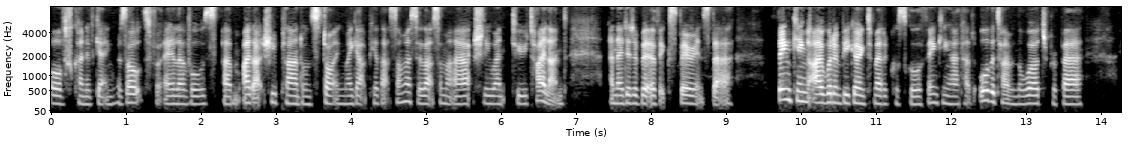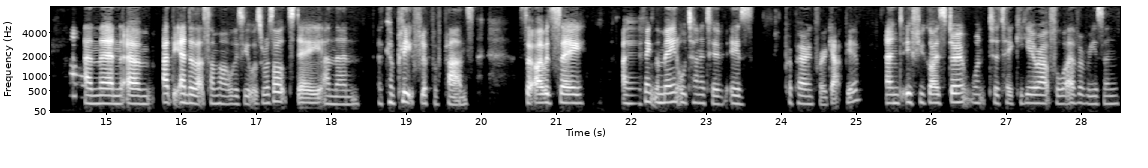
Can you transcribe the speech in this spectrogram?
of kind of getting results for A levels, um, I'd actually planned on starting my gap year that summer. So that summer, I actually went to Thailand and I did a bit of experience there, thinking I wouldn't be going to medical school, thinking I'd had all the time in the world to prepare. And then um, at the end of that summer, obviously, it was results day and then a complete flip of plans. So I would say, I think the main alternative is preparing for a gap year. And if you guys don't want to take a year out for whatever reason,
